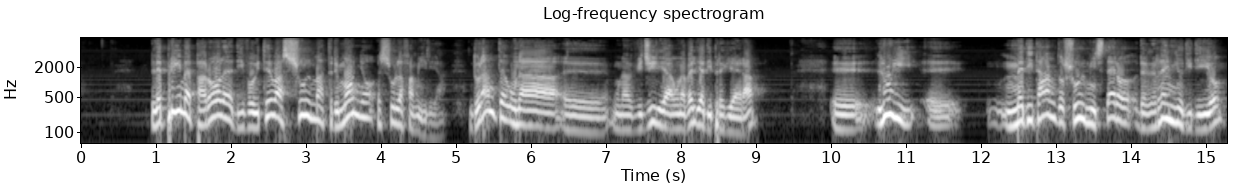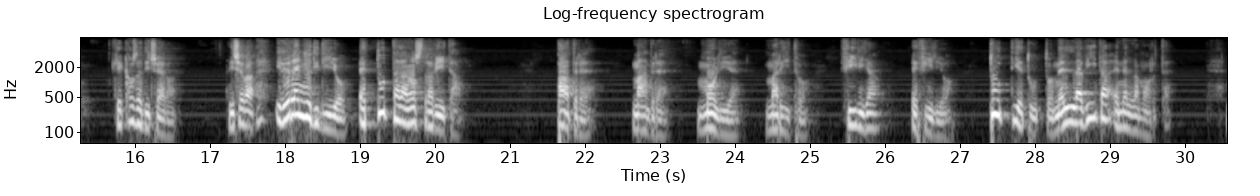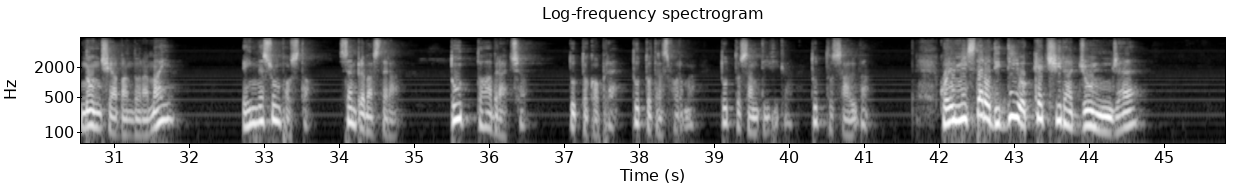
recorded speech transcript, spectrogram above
le prime parole di Wojtyła sul matrimonio e sulla famiglia. Durante una, eh, una vigilia, una veglia di preghiera, eh, lui, eh, meditando sul mistero del regno di Dio, che cosa diceva? Diceva, il regno di Dio è tutta la nostra vita. Padre, madre, moglie, marito, figlia e figlio, tutti e tutto, nella vita e nella morte. Non ci abbandona mai e in nessun posto, sempre basterà. Tutto abbraccia, tutto copre, tutto trasforma, tutto santifica, tutto salva. Quel mistero di Dio che ci raggiunge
